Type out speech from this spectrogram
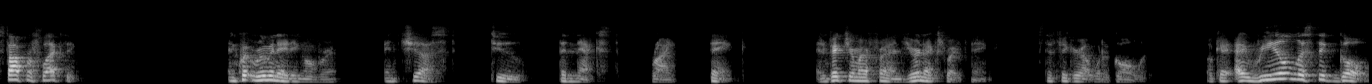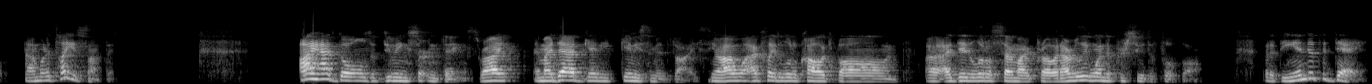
Stop reflecting and quit ruminating over it and just do the next right thing. And Victor, my friend, your next right thing is to figure out what a goal is. Okay, a realistic goal. Now, I'm going to tell you something. I had goals of doing certain things, right? And my dad gave me gave me some advice. You know, I, I played a little college ball and uh, I did a little semi-pro, and I really wanted to pursue the football. But at the end of the day,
